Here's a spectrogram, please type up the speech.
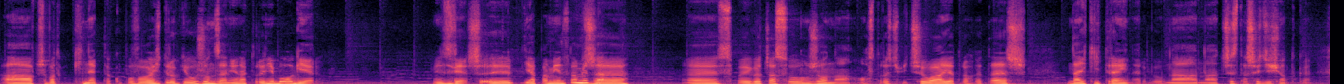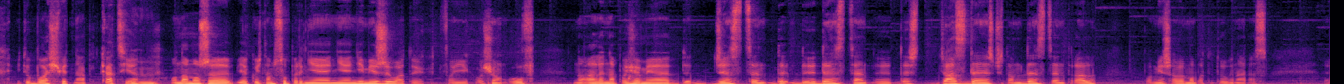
A w przypadku Kinecta kupowałeś drogie urządzenie, na które nie było gier. Więc wiesz, y, ja pamiętam, że e, swojego czasu żona ostro ćwiczyła, ja trochę też. Nike Trainer był na, na 360. I to była świetna aplikacja. Mhm. Ona może jakoś tam super nie, nie, nie mierzyła tych twoich osiągów, no ale na poziomie dance, y, Jazz Dance czy tam Dance Central, pomieszałem oba tytuły naraz, yy,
